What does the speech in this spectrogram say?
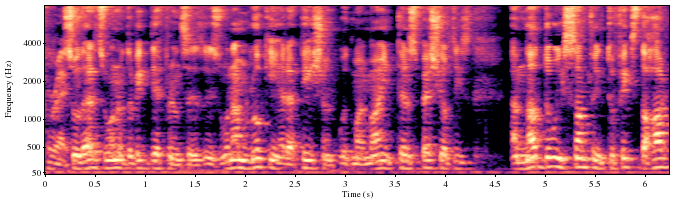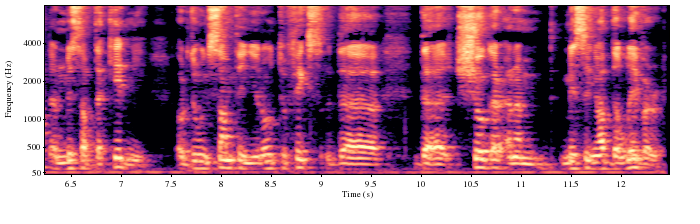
Correct. So that's one of the big differences. Is when I'm looking at a patient with my mind ten specialties, I'm not doing something to fix the heart and miss up the kidney, or doing something you know to fix the the sugar and I'm missing up the liver.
